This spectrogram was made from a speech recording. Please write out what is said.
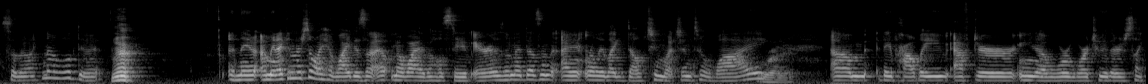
so they're like, no, we'll do it. Yeah. And they, I mean, I can understand why Hawaii doesn't. I don't know why the whole state of Arizona doesn't. I didn't really like delve too much into why. Right. Um, they probably after you know World War II, they're just like,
